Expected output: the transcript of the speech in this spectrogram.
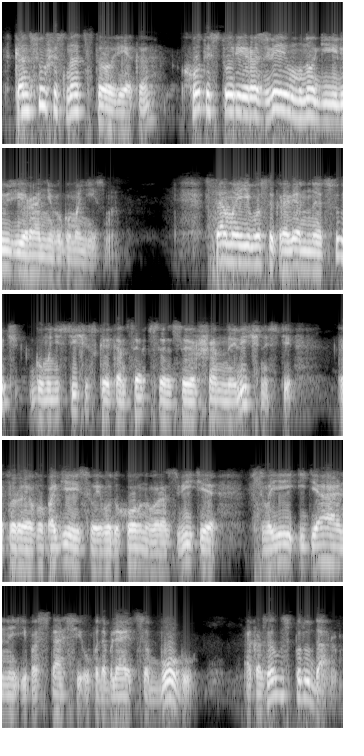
К концу XVI века ход истории развеял многие иллюзии раннего гуманизма. Самая его сокровенная суть — гуманистическая концепция совершенной личности, которая в апогее своего духовного развития в своей идеальной ипостаси уподобляется Богу, оказалась под ударом.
